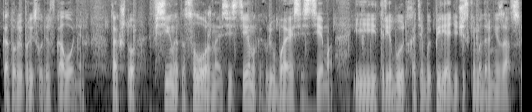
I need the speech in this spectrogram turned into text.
которые происходят в колониях. Так что ФСИН это сложная система, как любая система, и требует хотя бы периодической модернизации.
